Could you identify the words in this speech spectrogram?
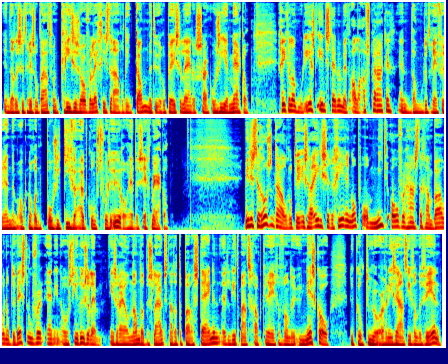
En dat is het resultaat van crisisoverleg gisteravond in Cannes met de Europese leiders Sarkozy en Merkel. Griekenland moet eerst instemmen met alle afspraken en dan moet het referendum ook nog een positieve uitkomst voor de euro hebben, zegt Merkel. Minister Rosenthal roept de Israëlische regering op om niet overhaast te gaan bouwen op de Westoever en in Oost-Jeruzalem. Israël nam dat besluit nadat de Palestijnen het lidmaatschap kregen van de UNESCO, de cultuurorganisatie van de VN.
